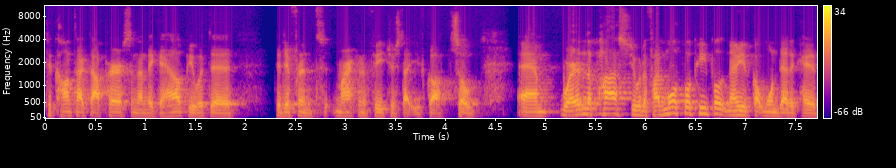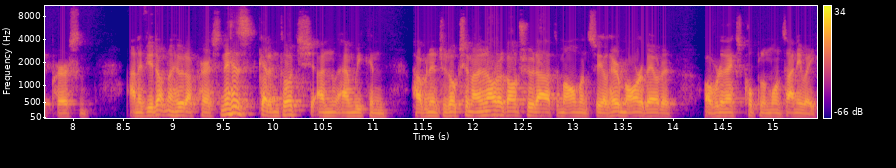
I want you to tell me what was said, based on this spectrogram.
to contact that person, and they can help you with the the different marketing features that you've got. So, um, where in the past you would have had multiple people, now you've got one dedicated person. And if you don't know who that person is, get in touch and, and we can have an introduction. I know they're going through that at the moment, so you'll hear more about it over the next couple of months anyway.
